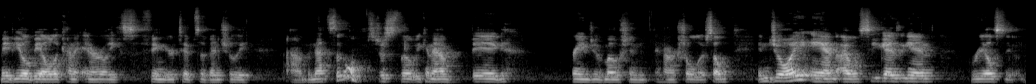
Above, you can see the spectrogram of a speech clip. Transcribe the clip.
Maybe you'll be able to kind of interlace fingertips eventually. Um, and that's the goal. It's just so that we can have big range of motion in our shoulders. So enjoy, and I will see you guys again real soon.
